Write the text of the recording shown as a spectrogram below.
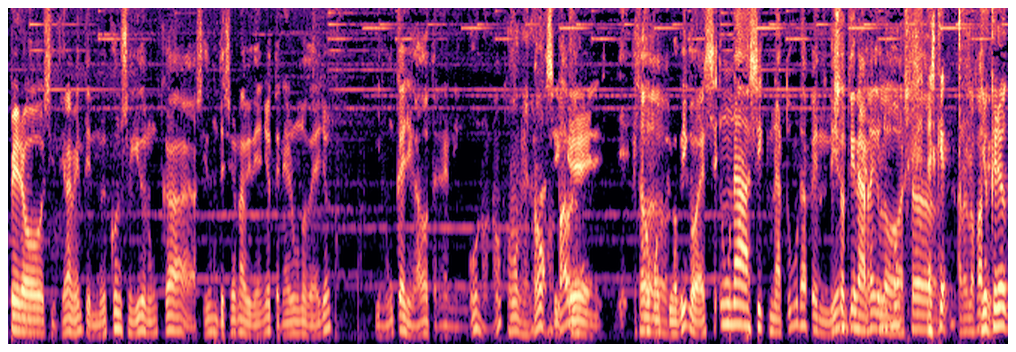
pero sinceramente no he conseguido nunca, ha sido un deseo navideño tener uno de ellos y nunca he llegado a tener ninguno, ¿no? ¿Cómo que no, Así Pablo? que, eh, Eso- como te lo digo, es una asignatura pendiente. Eso tiene que arreglo. tengo. eso- Es que arreglo fácil. Yo creo,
